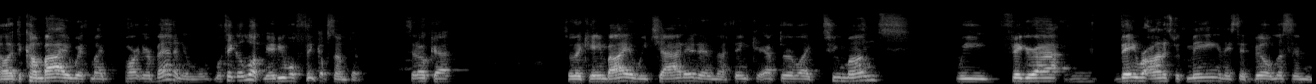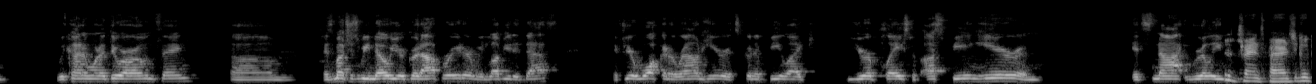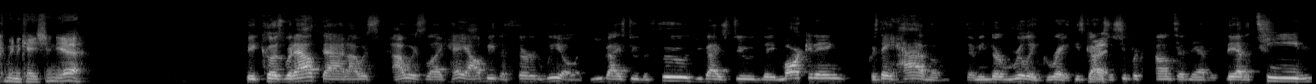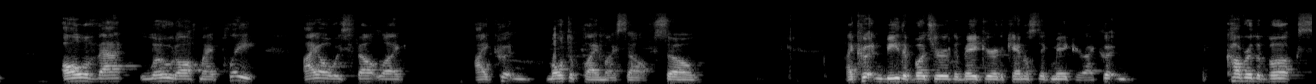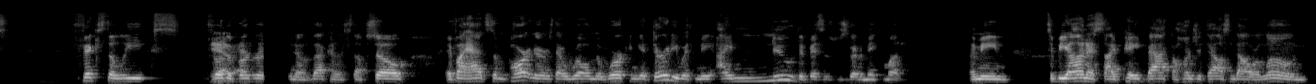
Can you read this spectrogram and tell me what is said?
I like to come by with my partner Ben and we'll, we'll take a look. Maybe we'll think of something. I said, okay. So they came by and we chatted. And I think after like two months, we figure out, they were honest with me and they said, Bill, listen, we kind of want to do our own thing. Um, as much as we know you're a good operator we love you to death, if you're walking around here, it's going to be like your place with us being here. And it's not really good transparency, good communication. Yeah because without that i was i was like hey i'll be the third wheel. Like you guys do the food you guys do the marketing because they have a i mean they're really great. These guys right. are super talented. They have they have a team. All of that load off my plate i always felt like i couldn't multiply myself. So i couldn't be the butcher the baker the candlestick maker. I couldn't cover the books fix the leaks throw yeah, the burger you know that kind of stuff. So if I had some partners that were willing to work and get dirty with me, I knew the business was going to make money. I mean, to be honest, I paid back a hundred thousand dollar loan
